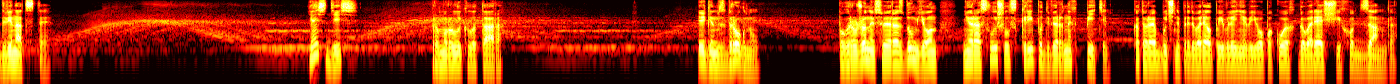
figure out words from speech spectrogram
12. «Я здесь», — промурлыкала Тара. Эгин вздрогнул. Погруженный в свои раздумья, он не расслышал скрипа дверных петель, который обычно предварял появление в его покоях говорящий Ходзанга.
